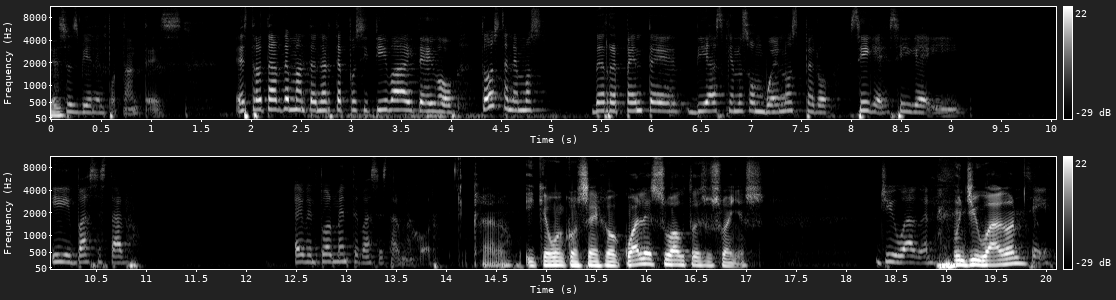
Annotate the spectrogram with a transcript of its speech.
Eso es bien importante. Es, es tratar de mantenerte positiva y te digo, todos tenemos de repente días que no son buenos, pero sigue, sigue y, y vas a estar, eventualmente vas a estar mejor. Claro, y qué buen consejo. ¿Cuál es su auto de sus sueños? G-Wagon. ¿Un G-Wagon? Sí.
